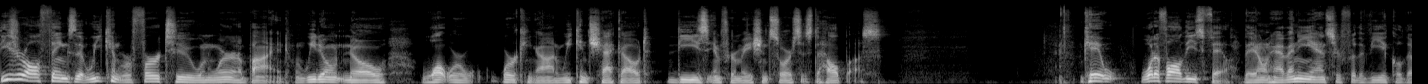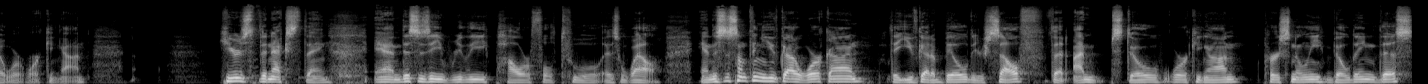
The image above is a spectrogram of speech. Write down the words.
these are all things that we can refer to when we're in a bind, when we don't know what we're working on. We can check out these information sources to help us. Okay, what if all these fail? They don't have any answer for the vehicle that we're working on. Here's the next thing, and this is a really powerful tool as well. And this is something you've got to work on, that you've got to build yourself, that I'm still working on personally building this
